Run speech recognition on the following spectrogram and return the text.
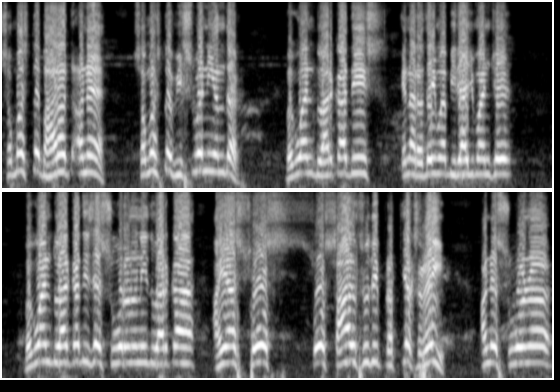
સમસ્ત ભારત અને સમસ્ત વિશ્વની અંદર ભગવાન દ્વારકાધીશ એના હૃદયમાં બિરાજમાન છે. ભગવાન દ્વારકાધીશે સુવર્ણની દ્વારકા અહીંયા સો સો સાલ સુધી પ્રત્યક્ષ રહી અને સુવર્ણ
